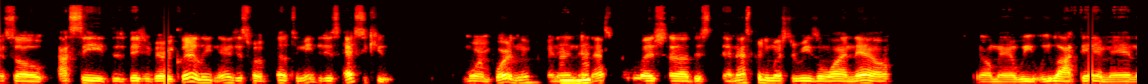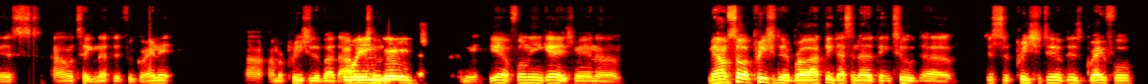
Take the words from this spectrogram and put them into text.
and so I see this vision very clearly, and it's just up to me to just execute. More importantly, and mm-hmm. and that's pretty much uh, this, and that's pretty much the reason why now, you know, man, we we locked in, man. This I don't take nothing for granted. Uh, I'm appreciative about the fully opportunity. engaged. Yeah, fully engaged, man. Um, man, I'm so appreciative, bro. I think that's another thing too. Uh, just appreciative, just grateful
